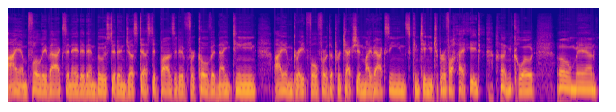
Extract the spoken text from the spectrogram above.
I am fully vaccinated and boosted and just tested positive for COVID 19. I am grateful for the protection my vaccines continue to provide. Unquote. Oh man,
